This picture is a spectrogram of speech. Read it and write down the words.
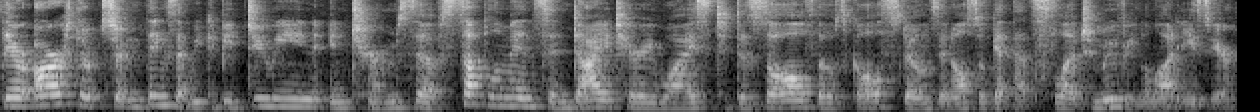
there are th- certain things that we could be doing in terms of supplements and dietary wise to dissolve those gallstones and also get that sludge moving a lot easier.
